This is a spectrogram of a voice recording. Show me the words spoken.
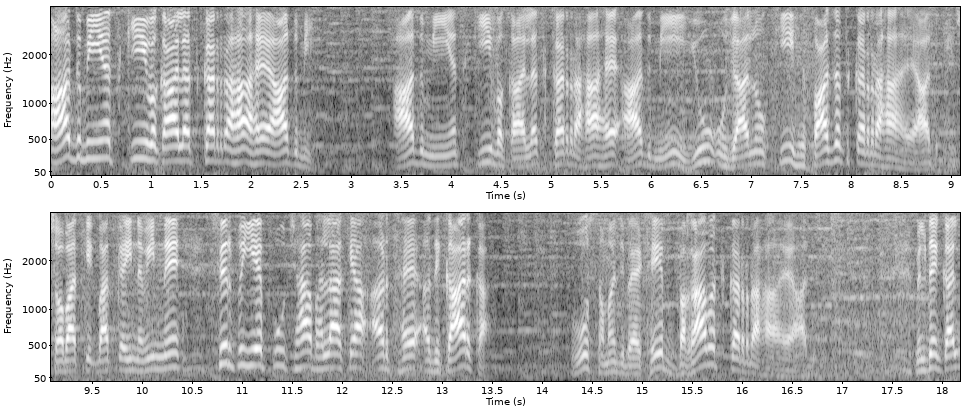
आदमियत की वकालत कर रहा है आदमी। आदमियत की वकालत कर रहा है आदमी, यूँ उजालों की हिफाजत कर रहा है आदमी। सौ बात की एक बात कही नवीन ने, सिर्फ़ ये पूछा भला क्या अर्थ है अधिकार का? वो समझ बैठे बगावत कर रहा है आदमी। मिलते हैं कल,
